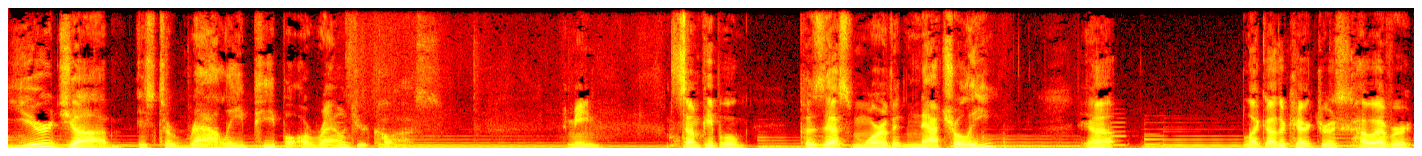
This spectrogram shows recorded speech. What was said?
your job is to rally people around your cause. I mean, some people possess more of it naturally, uh, like other characteristics. However,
